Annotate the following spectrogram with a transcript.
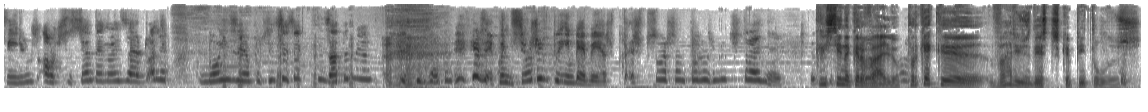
filhos aos 62 anos. Olha, que bom exemplo. Sim, sim, sim, exatamente. exatamente. Quer dizer, conheceu-os em bebés. As pessoas são todas muito estranhas. Cristina Carvalho, porquê é que vários destes capítulos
